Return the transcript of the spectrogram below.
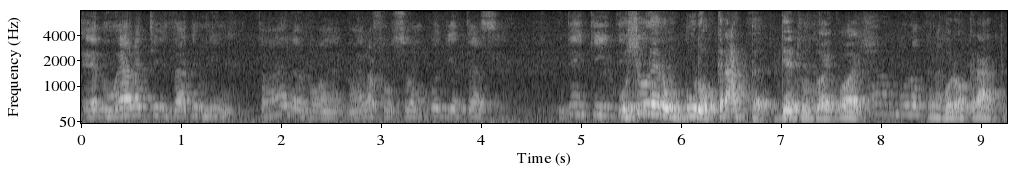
É, não era atividade minha. Então era, não, era, não era função, não podia ter acesso. O senhor era um burocrata dentro do ICOD? Era um burocrata. Um burocrata.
